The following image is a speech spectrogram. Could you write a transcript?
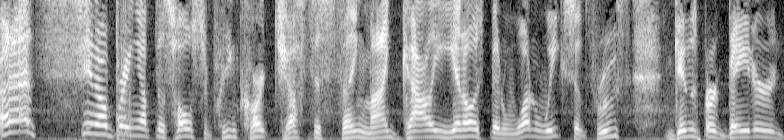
Uh, That's, you know, bring up this whole Supreme Court justice thing. My golly, you know, it's been one week since Ruth Ginsburg Bader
